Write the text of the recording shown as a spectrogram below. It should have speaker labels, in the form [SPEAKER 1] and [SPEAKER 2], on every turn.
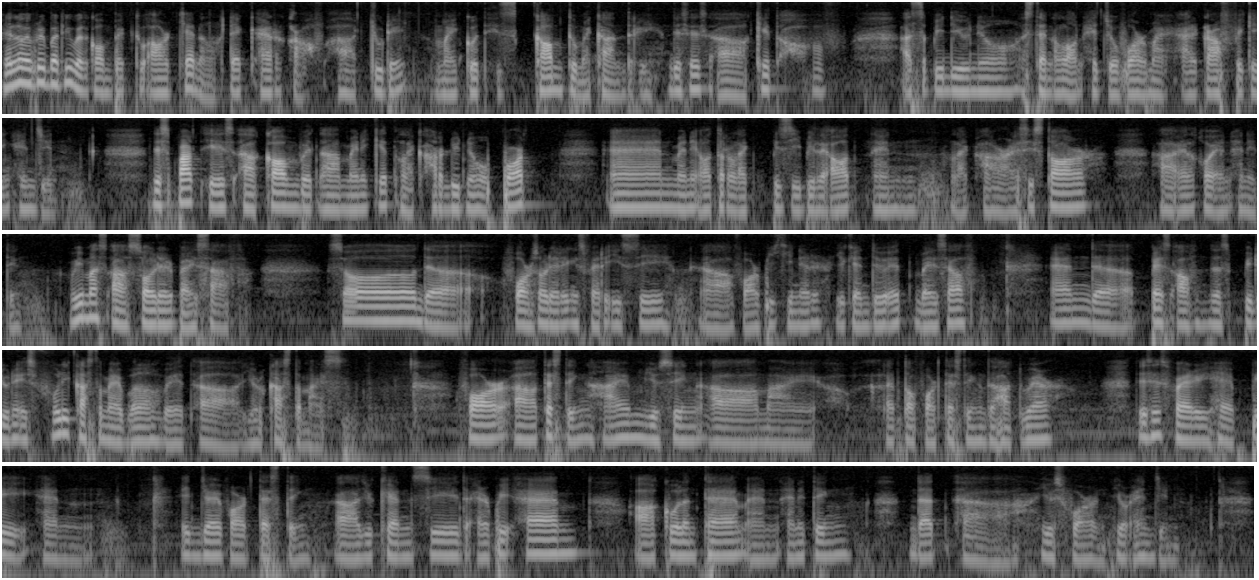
[SPEAKER 1] Hello everybody, welcome back to our channel Dex Aircraft. Uh, today my good is come to my country. This is a kit of a Speeduino standalone HO for my aircraft Viking engine. This part is uh, come with uh, many kit like Arduino port and many other like PCB layout and like a resistor, uh, elco and anything. We must uh, solder by shaft. So the for soldering is very easy. Uh, for beginner you can do it by yourself. And the base of the Speeduino is fully customizable with uh, your customize. For uh, testing I'm using uh, my laptop for testing the hardware. This is very happy and enjoy for testing. Uh, you can see the RPM uh, coolant temp and anything that uh, use for your engine.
